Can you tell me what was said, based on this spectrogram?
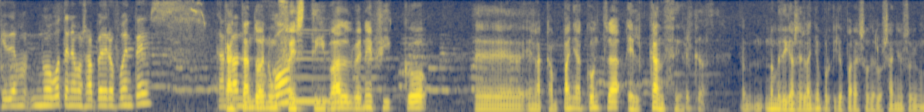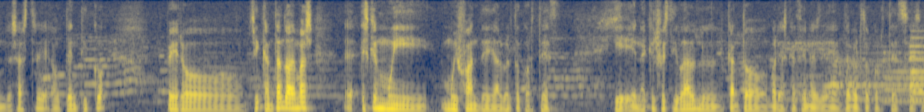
aquí de nuevo tenemos a Pedro Fuentes cantando, Cantando en un con- festival benéfico eh, en la campaña contra el cáncer. El cáncer. No me digas el año porque yo para eso de los años soy un desastre auténtico. Pero sí, cantando además, eh, es que es muy, muy fan de Alberto Cortés. Y en aquel festival cantó varias canciones de, de Alberto Cortés. sí, sí.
